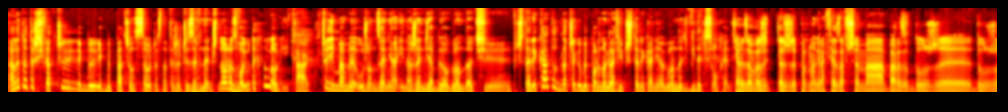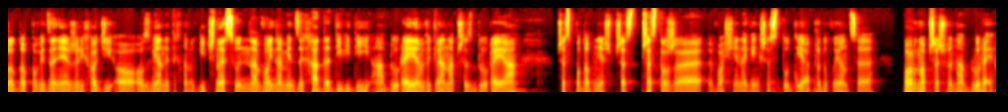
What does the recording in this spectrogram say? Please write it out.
ale to też świadczy, jakby, jakby patrząc cały czas na te rzeczy zewnętrzne, o rozwoju technologii. Tak. Czyli mamy urządzenia i narzędzia, by oglądać yy, w 4K, to dlaczego by pornografii w 4K nie oglądać? Widać, są chętni. Chciałem zauważyć też, że pornografia zawsze ma bardzo duży, dużo do powiedzenia, jeżeli chodzi o, o zmiany technologiczne. Słynna wojna między HD, DVD a Blu-rayem, wygrana przez Blu-raya, przez podobnież przez, przez to, że właśnie największe studia produkujące porno przeszły na Blu-raya.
